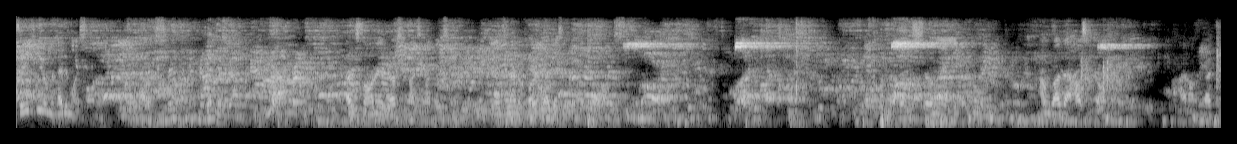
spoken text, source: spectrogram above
Ahead in my sauna. Yeah. I was sauna and that's my basement. And then during the party, I out the house. So I'm glad that house is gone. I don't think I could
